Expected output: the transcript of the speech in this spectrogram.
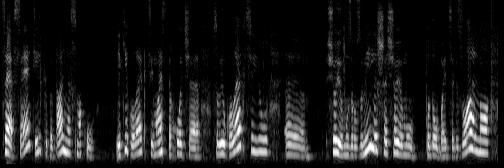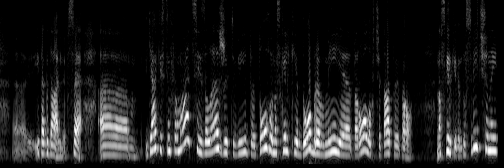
Це все тільки питання смаку. Які колекції майстер хоче в свою колекцію, е, що йому зрозуміліше, що йому подобається візуально е, і так далі. Все. Е, Якість інформації залежить від того, наскільки добре вміє таролог читати таро. Наскільки він досвідчений,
